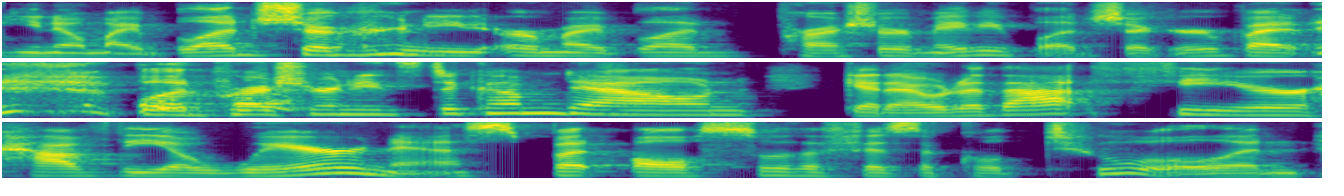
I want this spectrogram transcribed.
You know my blood sugar need or my blood pressure maybe blood sugar but blood pressure needs to come down get out of that fear have the awareness, but also the physical tool. And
